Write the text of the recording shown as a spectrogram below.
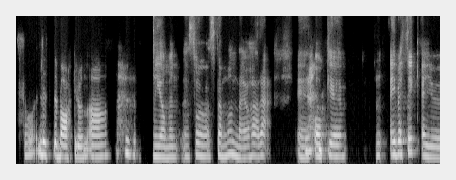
Så lite bakgrund, ja. Ja, men så spännande att höra. Eh, och eh, Abetic är ju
